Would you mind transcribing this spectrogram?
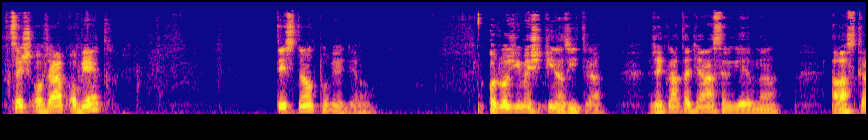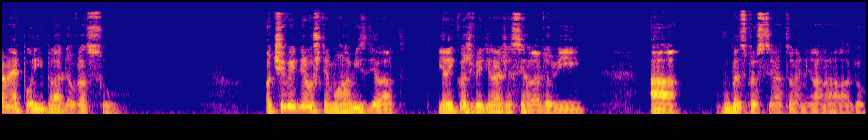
Chceš ohřát oběd? Ty jsi neodpověděl. Odložíme šití na zítra, řekla Tatiana Sergejevna a laskavně políbila do vlasů. Očividně už nemohla víc dělat, jelikož věděla, že si hladový a vůbec prostě na to neměla náladu.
